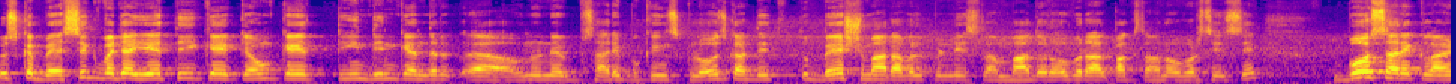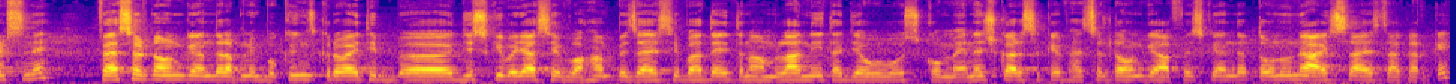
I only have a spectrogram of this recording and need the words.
उसके बेसिक वजह ये थी कि क्योंकि तीन दिन के अंदर उन्होंने सारी बुकिंग्स क्लोज़ कर दी। थी तो बेशुमार रावलपिंडी, इस्लामाबाद और ओवरऑल पाकिस्तान ओवरसीज़ से बहुत सारे क्लाइंट्स ने फैसल टाउन के अंदर अपनी बुकिंग्स करवाई थी जिसकी वजह से वहाँ पे ज़ाहिर सी बात है इतना अमला नहीं था जब वो उसको मैनेज कर सके फैसल टाउन के ऑफ़िस के अंदर तो उन्होंने आहिस्ता आहिस्ता करके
